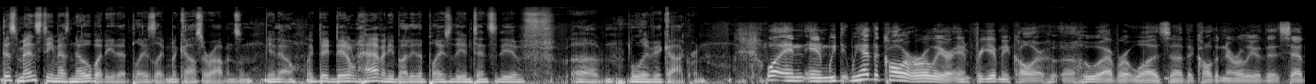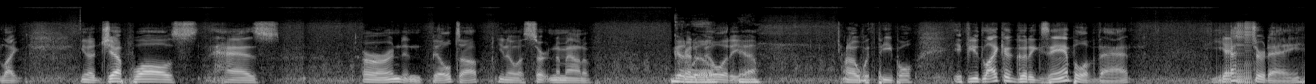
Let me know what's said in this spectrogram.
this men's team has nobody that plays like Mykasa Robinson, you know, like they, they don't have anybody that plays with the intensity of uh, Olivia Cochran. Well, and and we did- we had the caller earlier, and forgive me, caller, who- uh, whoever it was uh, that called in earlier, that said like, you know, Jeff Walz has earned and built up, you know, a certain amount of Goodwill, credibility yeah. uh, with people. If you'd like a good example of that, yesterday.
